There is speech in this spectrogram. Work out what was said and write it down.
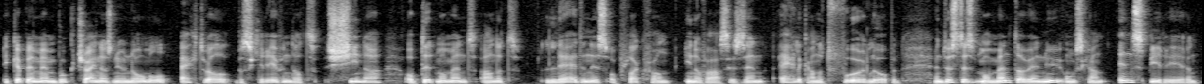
Ik heb in mijn boek China's New Normal echt wel beschreven dat China op dit moment aan het lijden is op vlak van innovatie. Ze zijn eigenlijk aan het voorlopen. En dus het is het moment dat wij nu ons gaan inspireren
